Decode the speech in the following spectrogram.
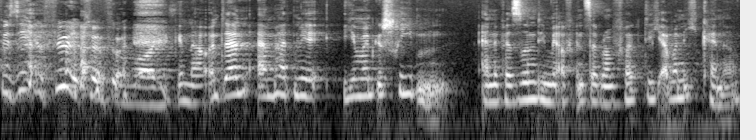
Für sie gefühlt 5 Uhr morgens. Genau, und dann ähm, hat mir jemand geschrieben, eine Person, die mir auf Instagram folgt, die ich aber nicht kenne.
